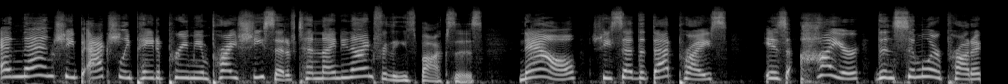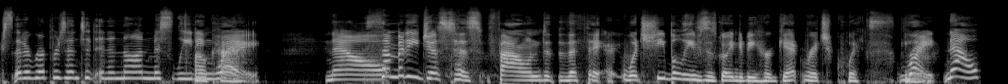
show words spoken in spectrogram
and then she actually paid a premium price. She said of ten ninety nine for these boxes. Now she said that that price is higher than similar products that are represented in a non misleading Okay. way. Now, Somebody just has found the thing, what she believes is going to be her get rich quick scheme. Right. Now,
